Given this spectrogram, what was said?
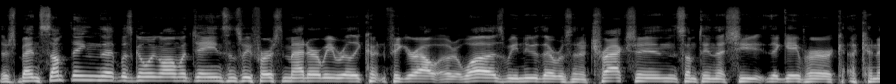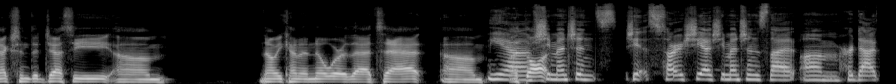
There's been something that was going on with Jane since we first met her. We really couldn't figure out what it was. We knew there was an attraction, something that she that gave her a connection to Jesse. Um, now we kind of know where that's at. Um, Yeah, thought- she mentions. She sorry, she yeah, she mentions that um her dad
